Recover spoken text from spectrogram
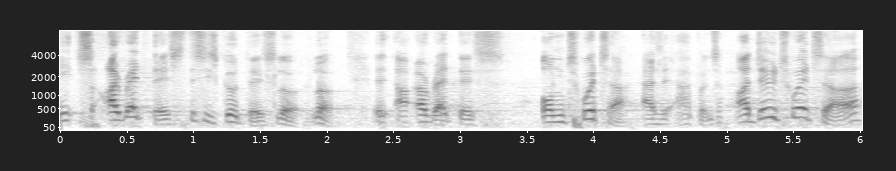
It's, I read this. This is good, this. Look, look. I, I read this on Twitter, as it happens. I do Twitter.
